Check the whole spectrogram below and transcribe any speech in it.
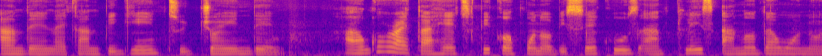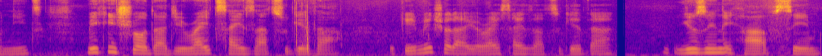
And then i can begin to join them. I'll go right ahead to pick up one of the circles and place another one on it, making sure that the right sides are together okay make sure that your right sides are together using a half seam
